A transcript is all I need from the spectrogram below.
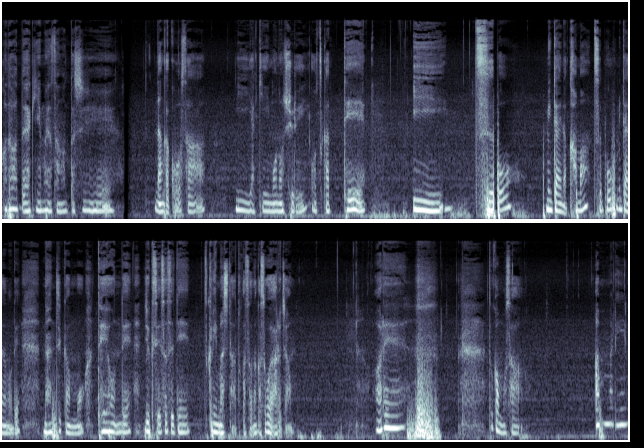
こだわった焼き芋屋さんあったし、なんかこうさいい焼き芋の種類を使っていい壺みたいな釜？壺みたいなので何時間も低温で熟成させて作りましたとかさなんかすごいあるじゃんあれとかもさあんまり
